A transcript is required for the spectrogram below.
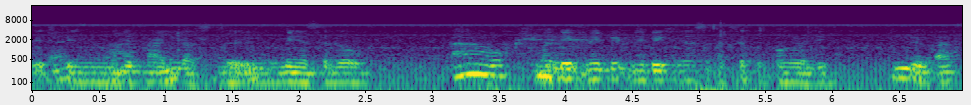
it's been uh, modified just uh, minutes ago. Ah, okay. Maybe, maybe, maybe he has accepted already. You ask.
